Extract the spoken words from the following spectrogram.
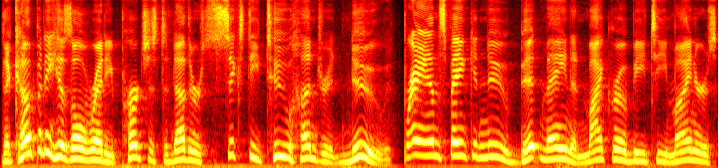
The company has already purchased another 6,200 new, brand spanking new Bitmain and MicroBT miners,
